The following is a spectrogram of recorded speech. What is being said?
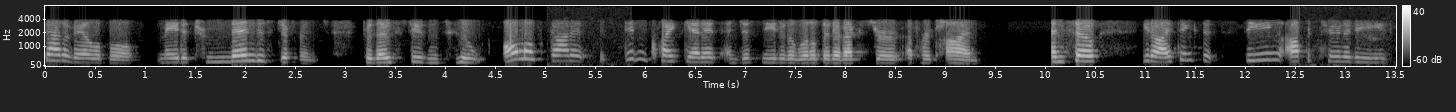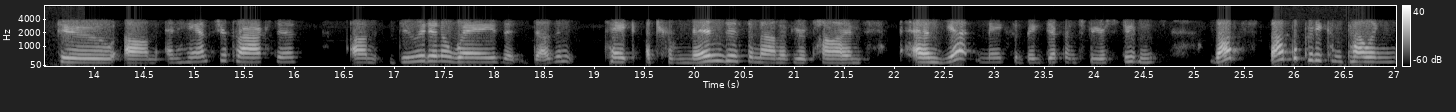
that available, made a tremendous difference for those students who almost got it, but didn't quite get it, and just needed a little bit of extra of her time. And so, you know, I think that seeing opportunities to um, enhance your practice, um, do it in a way that doesn't take a tremendous amount of your time, and yet makes a big difference for your students. That's that's a pretty compelling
